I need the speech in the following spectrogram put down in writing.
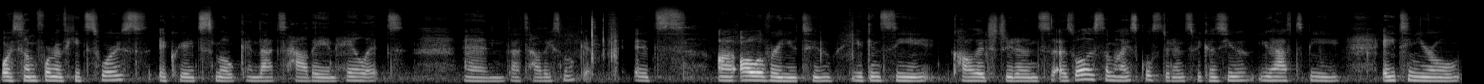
or some form of heat source, it creates smoke and that's how they inhale it and that's how they smoke it. It's uh, all over YouTube. You can see college students as well as some high school students because you, you have to be 18, year old,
